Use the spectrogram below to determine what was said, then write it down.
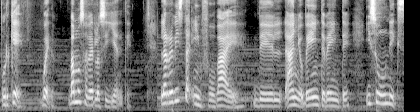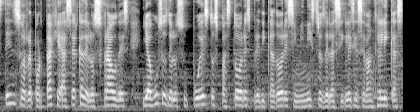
¿Por qué? Bueno, vamos a ver lo siguiente. La revista Infobae del año 2020 hizo un extenso reportaje acerca de los fraudes y abusos de los supuestos pastores, predicadores y ministros de las iglesias evangélicas,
